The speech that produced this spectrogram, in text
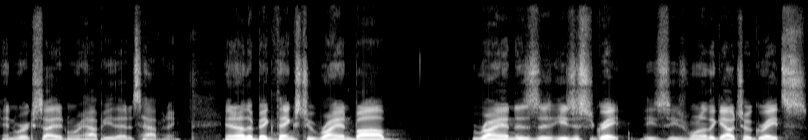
and we're excited and we're happy that it's happening. And another big thanks to Ryan Bobb. Ryan is he's just great. He's he's one of the Gaucho greats.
